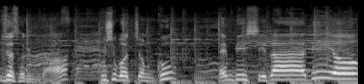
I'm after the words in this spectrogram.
유재석입니다. 95.9 MBC 라디오.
